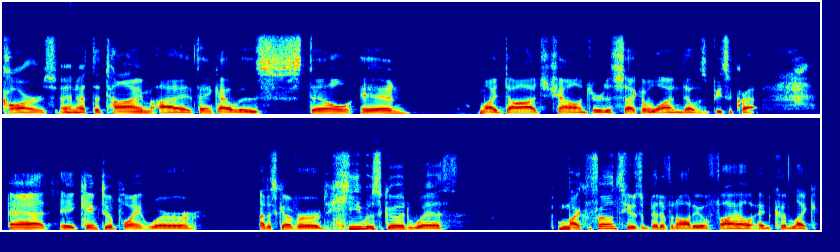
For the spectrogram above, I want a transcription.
cars, and at the time, I think I was still in my Dodge Challenger, the second one that was a piece of crap, and it came to a point where I discovered he was good with microphones. He was a bit of an audiophile and could like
